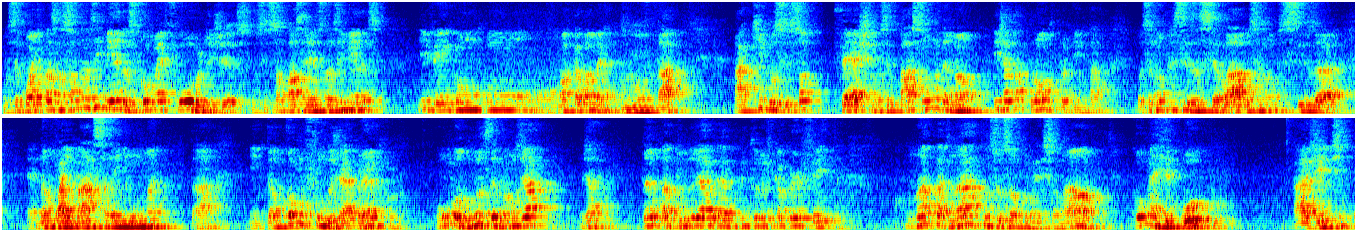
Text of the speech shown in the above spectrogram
Você pode passar só nas emendas, como é forro de gesso. Você só passa gesso nas emendas e vem com, com um acabamento. Uhum. Tá? Aqui você só fecha, você passa uma demão e já está pronto para pintar. Você não precisa selar, você não precisa, é, não vai massa nenhuma. Tá? Então, como o fundo já é branco, uma ou duas demãos já, já tampa tudo e a, pintura fica perfeita. Na, na construção convencional, como é reboco, a gente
